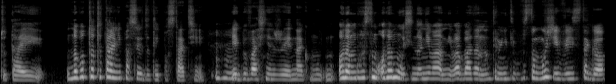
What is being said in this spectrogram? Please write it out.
tutaj, no bo to totalnie pasuje do tej postaci. Mhm. Jakby właśnie, że jednak mu, ona po prostu, ona musi, no nie ma, nie ma bada na Trinity, po prostu musi wyjść z tego,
